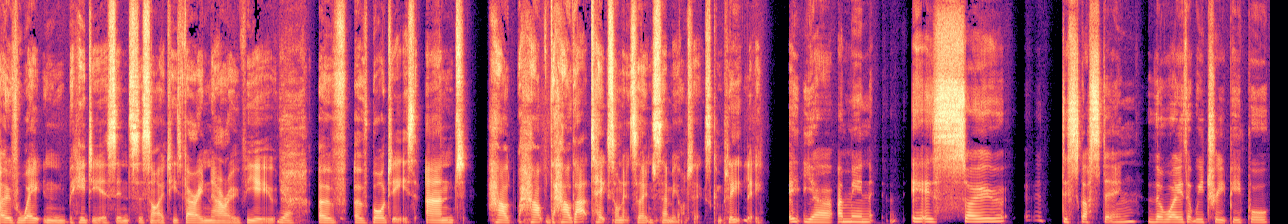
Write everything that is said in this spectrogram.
overweight and hideous in society's very narrow view Yeah. of of bodies and how how how that takes on its own semiotics completely. It, yeah, I mean, it is so disgusting the way that we treat people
